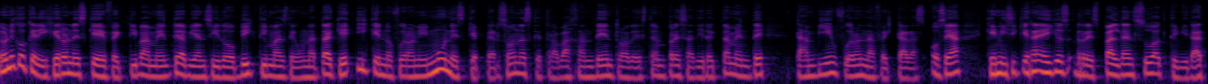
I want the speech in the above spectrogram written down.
Lo único que dijeron es que efectivamente habían sido víctimas de un ataque y que no fueron inmunes, que personas que trabajan dentro de esta empresa directamente también fueron afectadas. O sea, que ni siquiera ellos respaldan su actividad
